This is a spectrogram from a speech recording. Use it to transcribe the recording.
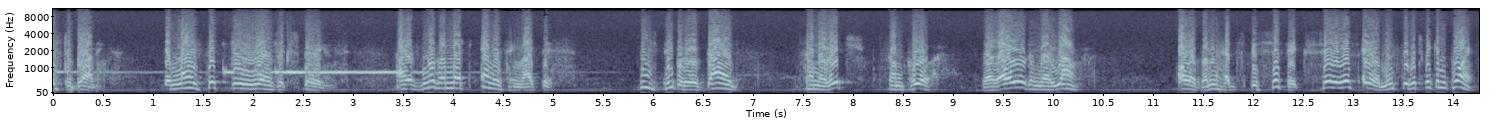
Mr. Browning, in my 15 years' experience, I have never met anything like this. These people who have died, some are rich, some poor. They're old and they're young. All of them had specific, serious ailments to which we can point.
